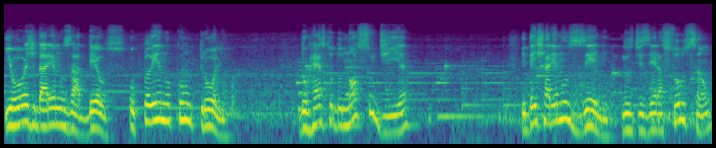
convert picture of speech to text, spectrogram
E hoje daremos a Deus o pleno controle do resto do nosso dia e deixaremos Ele nos dizer a solução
